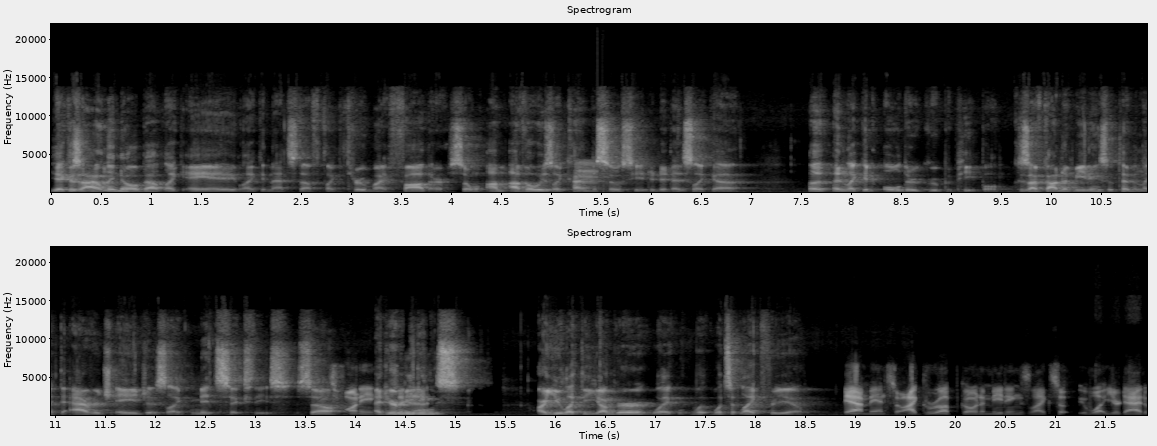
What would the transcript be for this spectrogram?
Yeah, because I only know about like AA like and that stuff like through my father. So I'm I've always like kind of Mm. associated it as like a, a and like an older group of people because I've gone to meetings with him and like the average age is like mid 60s. So It's funny at your said that. meetings, are you like the younger? Like what, what's it like for you? Yeah, man. So I grew up going to meetings like so. What your dad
